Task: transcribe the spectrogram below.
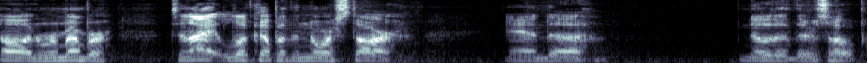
Oh, and remember, tonight look up at the North Star and uh, know that there's hope.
